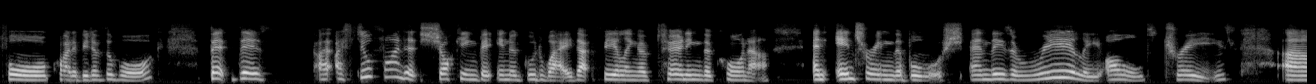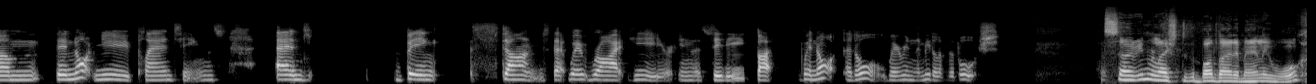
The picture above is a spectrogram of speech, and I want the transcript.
for quite a bit of the walk, but there's I, still find it shocking, but in a good way, that feeling of turning the corner and entering the bush. And these are really old trees. Um, they're not new plantings. And being stunned that we're right here in the city, but we're not at all. We're in the middle of the bush. So, in relation to the Bondi to Manly walk,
